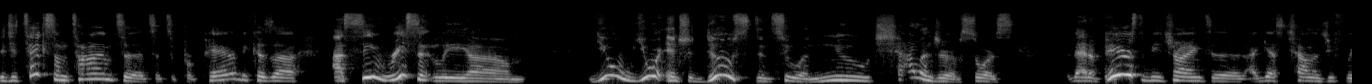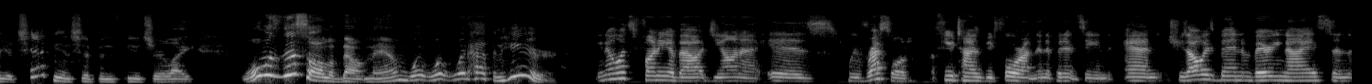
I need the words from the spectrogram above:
did you take some time to to, to prepare? Because uh, I see recently um, you you were introduced into a new challenger of sorts that appears to be trying to, I guess, challenge you for your championship in the future. Like what was this all about, ma'am? What what what happened here? You know what's funny about Deonna is we've wrestled a few times before on the independent scene, and she's always been very nice and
